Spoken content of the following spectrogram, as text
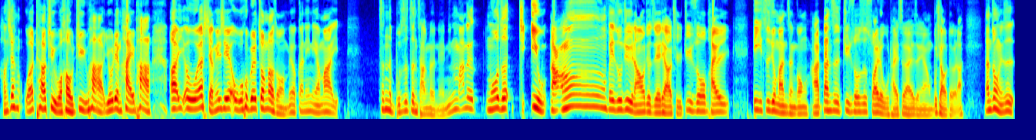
好像我要跳去，我好惧怕，有点害怕啊！我要想一些我会不会撞到什么？没有，干你你妈，真的不是正常人呢！你妈的摩托车一悠，然后、飞出去，然后就直接跳下去。据说拍第一次就蛮成功啊，但是据说是摔了五台车还是怎样，不晓得啦。但重点是，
